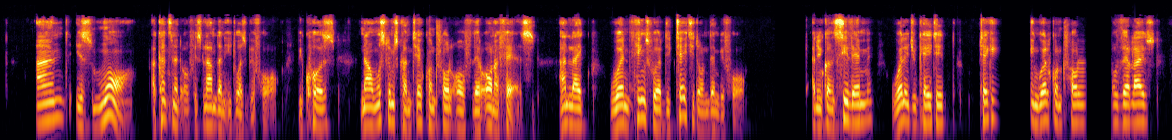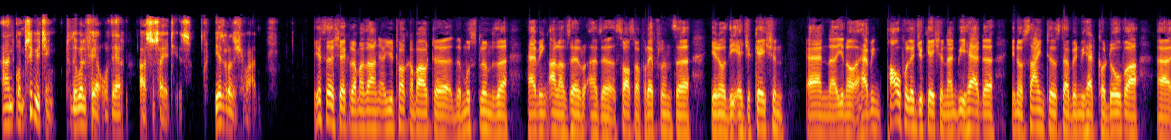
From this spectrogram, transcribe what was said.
and is more a continent of Islam than it was before because now Muslims can take control of their own affairs, unlike when things were dictated on them before. And you can see them well educated, taking well control of their lives, and contributing to the welfare of their uh, societies. Yes, Brother Shafaat. Yes, sir, Sheikh Ramadan. You talk about uh, the Muslims uh, having Al Azhar as a source of reference, uh, you know, the education and, uh, you know, having powerful education. And we had, uh, you know, scientists when we had Cordova,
